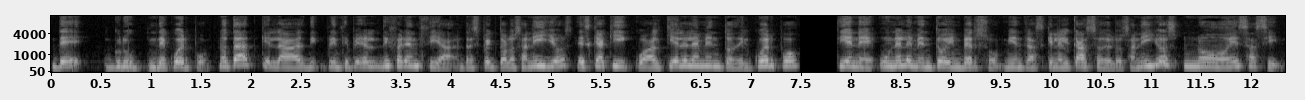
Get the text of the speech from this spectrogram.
de de cuerpo. Notad que la principal diferencia respecto a los anillos es que aquí cualquier elemento del cuerpo tiene un elemento inverso, mientras que en el caso de los anillos no es así.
